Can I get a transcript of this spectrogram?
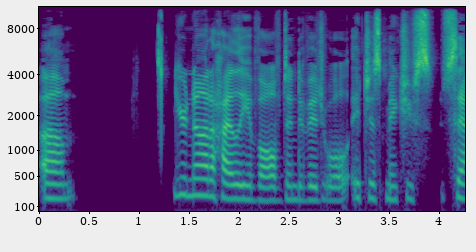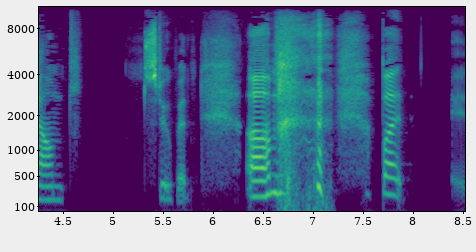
Um, you're not a highly evolved individual. It just makes you sound stupid. Um, but eh,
